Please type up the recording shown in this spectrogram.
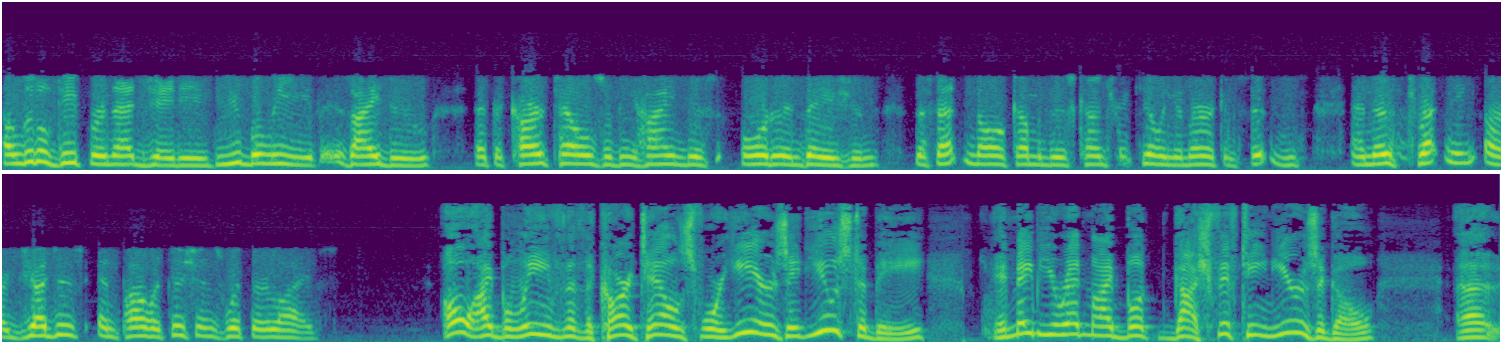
A little deeper in that, JD, do you believe, as I do, that the cartels are behind this border invasion the fentanyl coming to this country, killing American citizens, and they're threatening our judges and politicians with their lives. Oh, I believe that the cartels, for years, it used to be, and maybe you read my book, gosh, 15 years ago. Uh,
